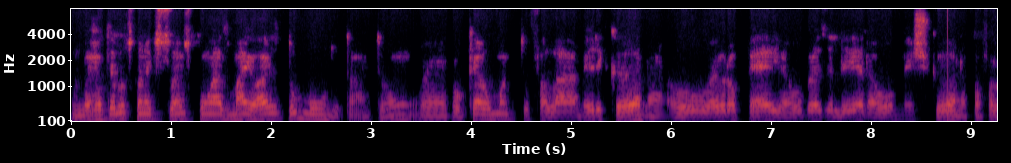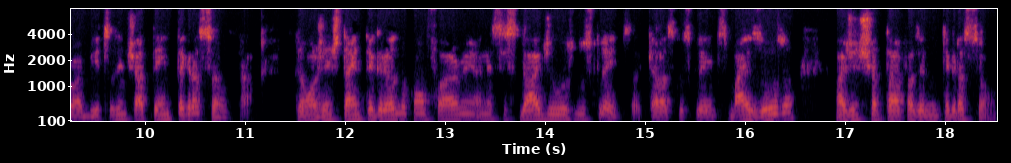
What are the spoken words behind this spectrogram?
Nós já temos conexões com as maiores do mundo, tá? Então, é, qualquer uma que tu falar, americana, ou europeia, ou brasileira, ou mexicana, conforme a Bitso, a gente já tem integração, tá? Então, a gente está integrando conforme a necessidade e uso dos clientes. Aquelas que os clientes mais usam, a gente já está fazendo integração.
